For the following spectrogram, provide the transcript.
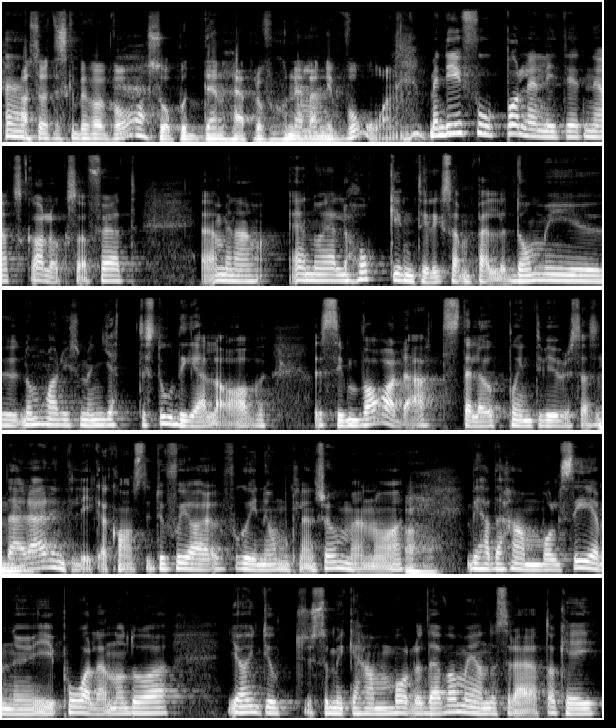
Alltså att det ska behöva vara så på den här professionella nivån. Men det är fotbollen lite i ett nötskal också. För att, jag menar, NHL-hockeyn till exempel, de, ju, de har ju som en jättestor del av sin vardag att ställa upp på intervjuer. Så alltså, där är det inte lika konstigt. Du får, göra, får gå in i omklädningsrummen. Och vi hade handbolls-EM nu i Polen och då, jag har inte gjort så mycket handboll och där var man ju ändå sådär att okej,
